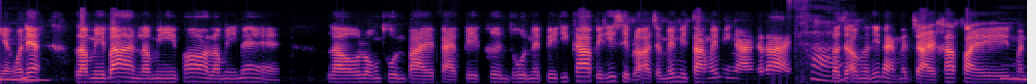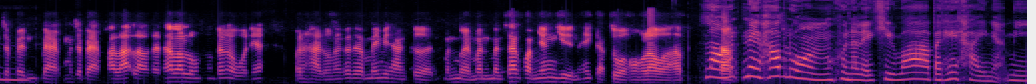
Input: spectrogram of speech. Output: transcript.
อย่างวันเนี้ยเรามีบ้านเรามีพ่อเรามีแม่ เราลงทุนไปแปดปีคืนทุนในปีที่เก้าปีที่สิบเราอาจจะไม่มีตังค์ไม่มีงานก็ได้ค่ะเราจะเอาเงินที่ไหนมาจ่ายค่าไฟอืมมันจะเป็นแบกมันจะแบกภาระเราแต่ถ้าเราลงทุนตั้งแต่วันเนี้ย ปัญหาตรงนั้นก็จะไม่มีทางเกิด มันเหมือนมันมันสร้างความยั่งยืนให้กับตัวของเราอะครับแล้วครับในภาพรวมคุณอเล็กคิดว่าประเทศไทยเนี่ยมี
